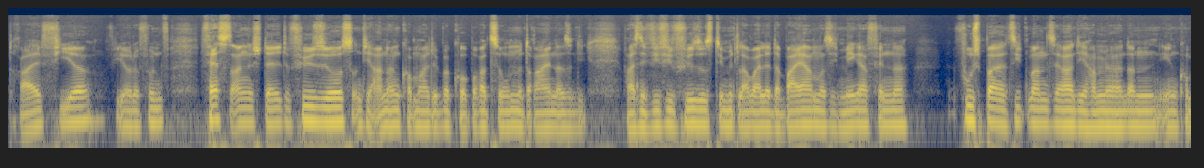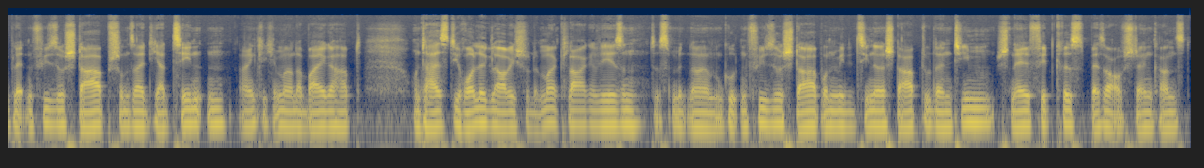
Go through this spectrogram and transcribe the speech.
drei, vier, vier oder fünf festangestellte Physios und die anderen kommen halt über Kooperationen mit rein. Also die, ich weiß nicht, wie viele Physios die mittlerweile dabei haben, was ich mega finde. Fußball sieht man es ja, die haben ja dann ihren kompletten Physiostab schon seit Jahrzehnten eigentlich immer dabei gehabt. Und da ist die Rolle, glaube ich, schon immer klar gewesen, dass mit einem guten Physiostab und Medizinerstab du dein Team schnell fit kriegst, besser aufstellen kannst.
